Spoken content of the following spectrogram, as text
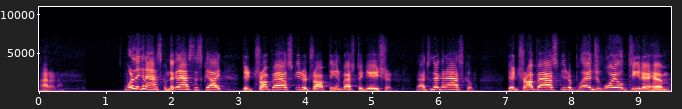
I don't know. What are they going to ask him? They're going to ask this guy, did Trump ask you to drop the investigation? That's what they're going to ask him. Did Trump ask you to pledge loyalty to him?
